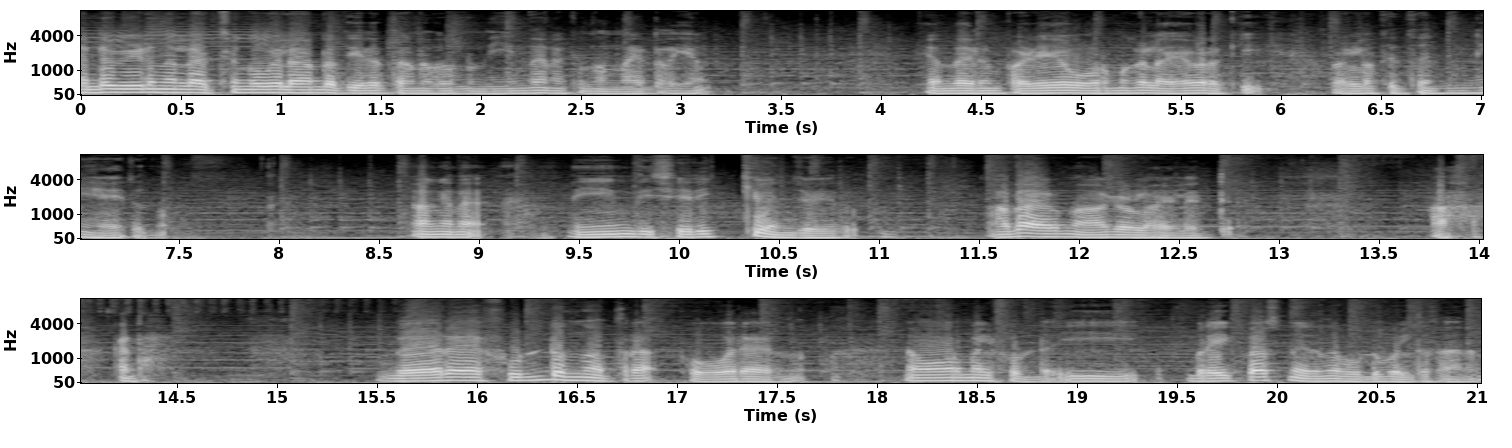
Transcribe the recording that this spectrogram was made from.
എന്റെ വീട് നല്ല അച്ചൻകോവിലാറിന്റെ തീരത്താണ്. അതുകൊണ്ട് നീന്താനൊക്കെ നന്നായിട്ട് അറിയാം എന്തായാലും പഴയ ഓർമ്മകൾ അയവിറക്കി വെള്ളത്തിൽ തന്നെയായിരുന്നു. അങ്ങനെ നീന്തി ശരിക്കും എൻജോയ് ചെയ്തു. അതായിരുന്നു ആകെയുള്ള ഹൈലൈറ്റ് ആഹാ കണ്ട. വേറെ ഫുഡൊന്നും അത്ര പോരായിരുന്നു. നോർമൽ ഫുഡ് ഈ ബ്രേക്ക്ഫാസ്റ്റിന് ഇരുന്ന ഫുഡ് പോലത്തെ സാധനം.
